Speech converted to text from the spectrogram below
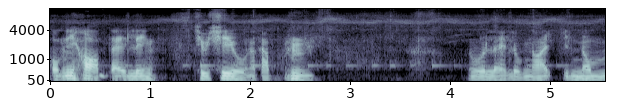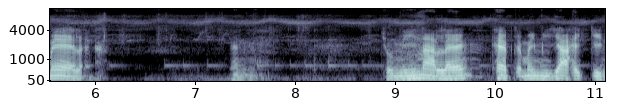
ผมนี่หอบแต่ไอ้ลิงชิวๆนะครับอืมนู่นเลยลุงน้อยกินนมแม่แล้วนั่นไง ช่วงนี้หน้าแล้งแทบจะไม่มีหญ้าให้กิน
